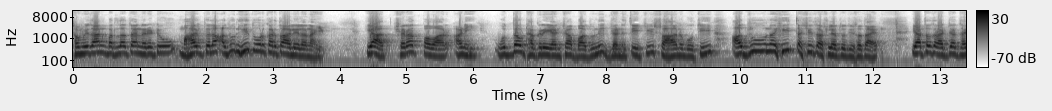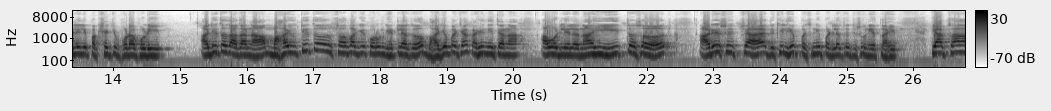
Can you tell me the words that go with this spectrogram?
संविधान बदलाचा नरेटिव्ह महायुतीला अजूनही दूर करता आलेला नाही. यात शरद पवार आणि उद्धव ठाकरे यांच्या बाजूने जनतेची सहानुभूती अजूनही तशीच असल्याचं दिसत आहे. यातच राज्यात झालेली पक्षाची फोडाफोडी अजितदादांना महायुतीत सहभागी करून घेतल्याचं भाजपच्या काही नेत्यांना आवडलेलं नाही तसंच आर एस एसच्या देखील हे पचनी पडल्याचं दिसून येत नाही. याचा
